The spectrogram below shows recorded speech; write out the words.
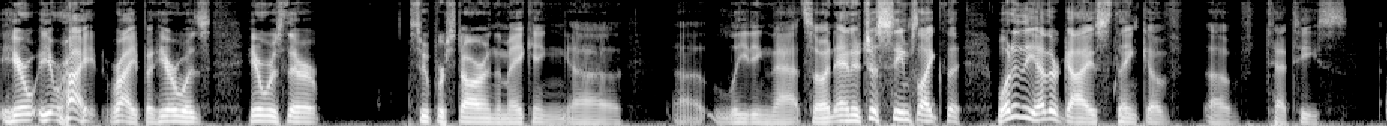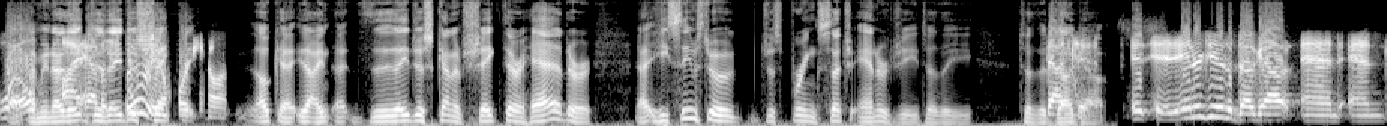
here, right, right. But here was here was their superstar in the making. Uh, uh, leading that. So and, and it just seems like the what do the other guys think of of Tatis? Well, I mean, are they do they just shake? Okay, yeah, uh, do they just kind of shake their head, or uh, he seems to just bring such energy to the to the That's dugout. It. It, it, energy to the dugout, and and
